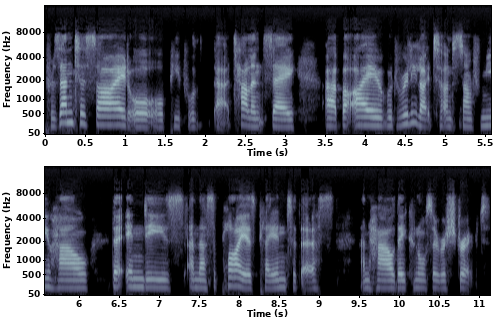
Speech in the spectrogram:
presenter side or, or people at talent say, uh, but I would really like to understand from you how the indies and their suppliers play into this and how they can also restrict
